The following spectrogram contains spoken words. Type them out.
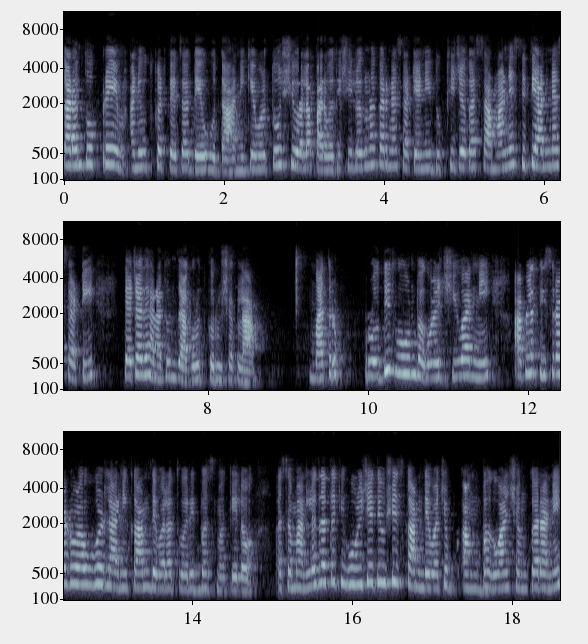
कारण तो प्रेम आणि उत्कटतेचा देव होता आणि केवळ तो शिवाला पार्वतीशी लग्न करण्यासाठी आणि दुःखी जगात सामान्य स्थिती आणण्यासाठी त्याच्या ध्यानातून जागृत करू शकला. मात्र क्रोधित होऊन भगवान शिवांनी आपला तिसरा डोळा उघडला आणि कामदेवाला त्वरित भस्म केलं. असं मानलं जातं की होळीच्या दिवशीच कामदेवाचे भगवान शंकराने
